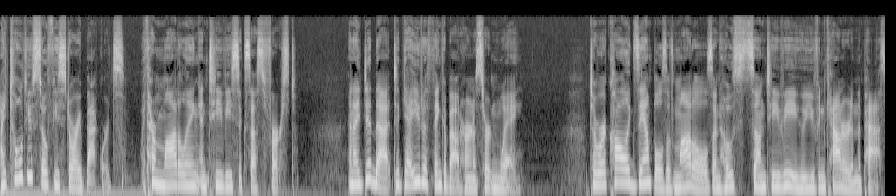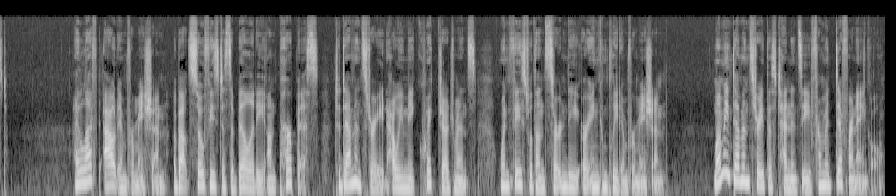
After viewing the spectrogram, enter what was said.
I told you Sophie's story backwards, with her modeling and TV success first. And I did that to get you to think about her in a certain way. To recall examples of models and hosts on TV who you've encountered in the past. I left out information about Sophie's disability on purpose to demonstrate how we make quick judgments when faced with uncertainty or incomplete information. Let me demonstrate this tendency from a different angle.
